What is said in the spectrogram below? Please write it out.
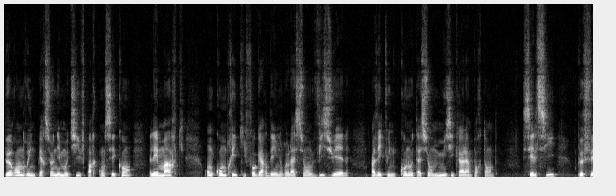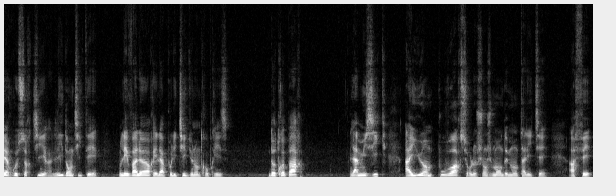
peut rendre une personne émotive, par conséquent, les marques ont compris qu'il faut garder une relation visuelle avec une connotation musicale importante. Celle-ci peut faire ressortir l'identité, les valeurs et la politique d'une entreprise. D'autre part, la musique a eu un pouvoir sur le changement de mentalité, a fait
